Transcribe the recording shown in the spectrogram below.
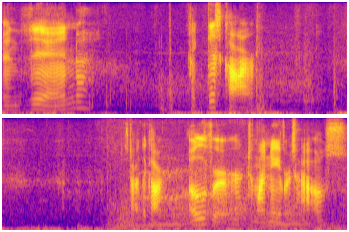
And then take this car, start the car, over to my neighbor's house.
